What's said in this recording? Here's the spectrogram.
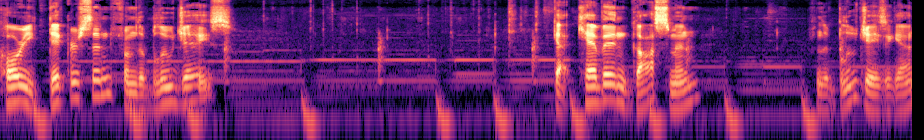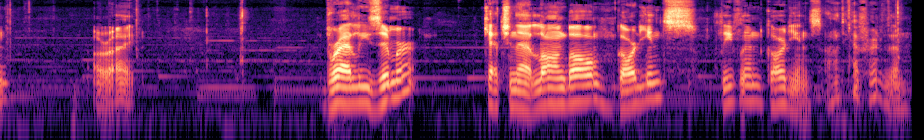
Corey Dickerson from the Blue Jays. Got Kevin Gausman from the Blue Jays again. All right. Bradley Zimmer catching that long ball. Guardians. Cleveland Guardians. I don't think I've heard of them.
